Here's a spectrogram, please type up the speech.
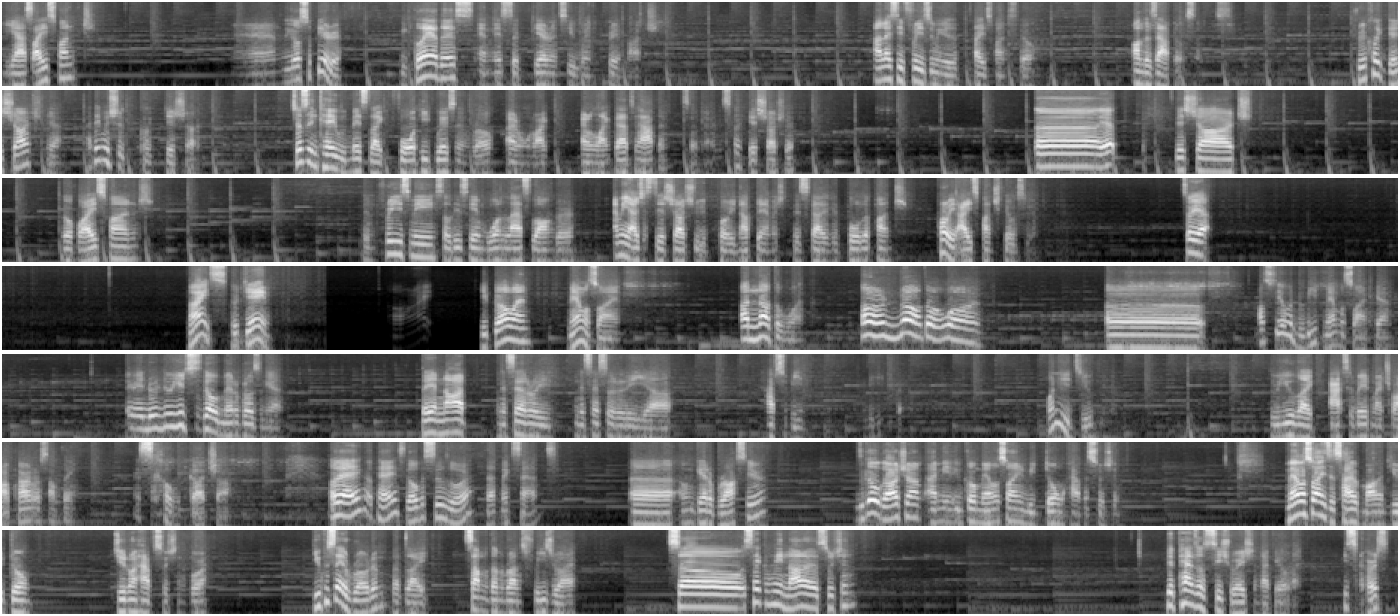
He has Ice Punch. And we go Serperior. We clear this, and it's a guarantee win, pretty much. Unless he freezes me with Ice Punch still. On the Zapdos, Should we click Discharge? Yeah. I think we should click Discharge. Just in case we miss like four heat waves in a row. I don't like I don't like that to happen. So yeah, let's click Discharge here. Uh yep. Discharge. Go for Ice Punch. Then freeze me, so this game won't last longer. I mean, I just discharge you for enough damage. This guy with Bullet Punch. Probably Ice Punch kills you. So yeah. Nice, good game. Keep going. Mamoswine. Another one. Another one. Uh, I'll see with lead Mamoswine again. I mean, you just go with Metagross again. They are not necessarily necessarily uh, have to be. What do you do? Do you like activate my drop card or something? Let's go with Gotcha. Okay, okay, go with Scizor. That makes sense. Uh, I'm gonna get a Brox here. Let's go Gotcha. I mean, go Mamoswine, we don't have a switching. Mamoswine is a type of you don't you don't have switching for. You could say Rotom, but like some of them runs freeze dry. So technically not a switching. Depends on situation, I feel like. He's cursing.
